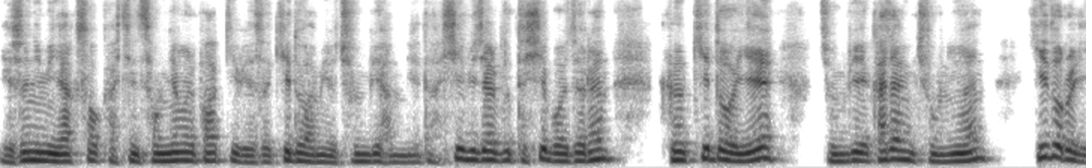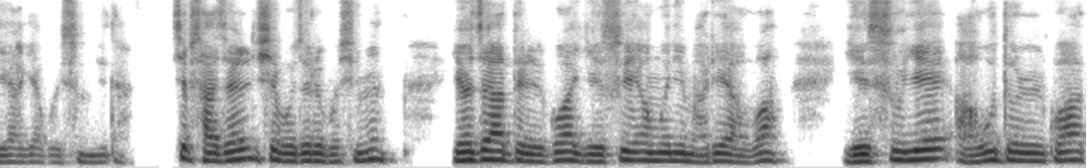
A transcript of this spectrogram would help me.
예수님이 약속하신 성령을 받기 위해서 기도하며 준비합니다. 12절부터 15절은 그 기도의 준비의 가장 중요한 기도를 이야기하고 있습니다. 14절, 15절을 보시면 여자들과 예수의 어머니 마리아와 예수의 아우들과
